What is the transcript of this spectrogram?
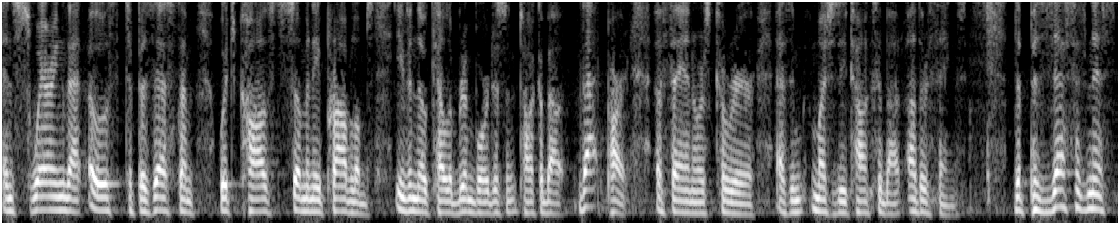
and swearing that oath to possess them, which caused so many problems, even though Celebrimbor doesn't talk about that part of Feanor's career as much as he talks about other things. The possessiveness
